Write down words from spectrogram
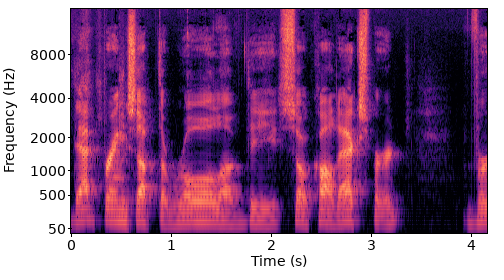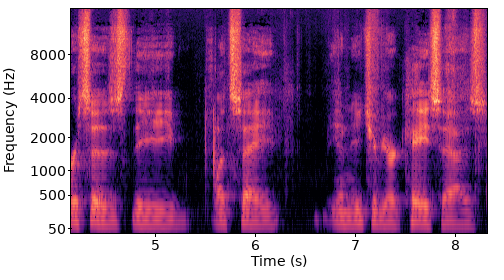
that brings up the role of the so called expert versus the, let's say, in each of your case as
